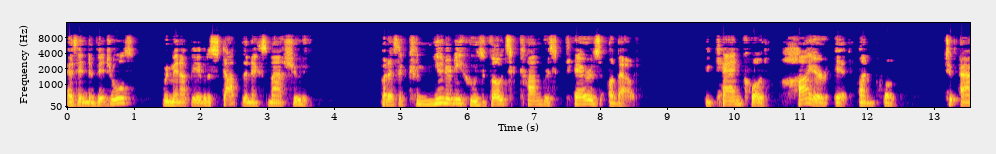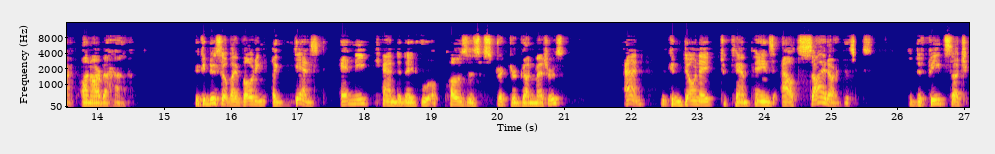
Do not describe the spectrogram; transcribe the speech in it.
As individuals, we may not be able to stop the next mass shooting. But as a community whose votes Congress cares about, we can, quote, hire it, unquote, to act on our behalf. We can do so by voting against any candidate who opposes stricter gun measures, and we can donate to campaigns outside our districts to defeat such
